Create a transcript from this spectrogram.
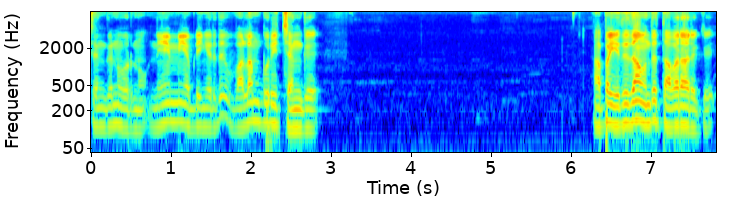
சங்குன்னு வரணும். நேமி அப்படிங்கிறது வலம்புரி சங்கு. அப்போ இதுதான் வந்து தவறாக இருக்குது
